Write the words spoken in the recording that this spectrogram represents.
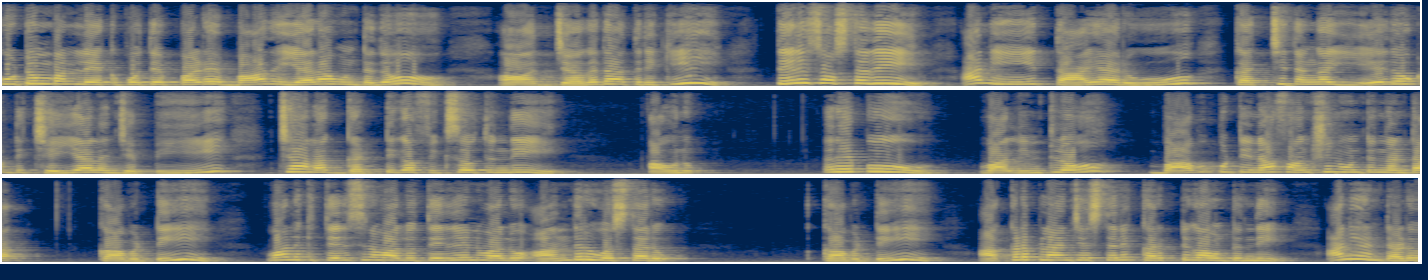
కుటుంబం లేకపోతే పడే బాధ ఎలా ఉంటుందో ఆ జగదాత్రికి తెలిసొస్తుంది అని తాయారు ఖచ్చితంగా ఏదో ఒకటి చెయ్యాలని చెప్పి చాలా గట్టిగా ఫిక్స్ అవుతుంది. అవును. రేపు వాళ్ళ ఇంట్లో బాబు పుట్టిన ఫంక్షన్ ఉంటుందంట. కాబట్టి వాళ్ళకి తెలిసిన వాళ్ళు తెలియని వాళ్ళు అందరూ వస్తారు. కాబట్టి అక్కడ ప్లాన్ చేస్తేనే కరెక్ట్గా ఉంటుంది. అని అంటాడు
